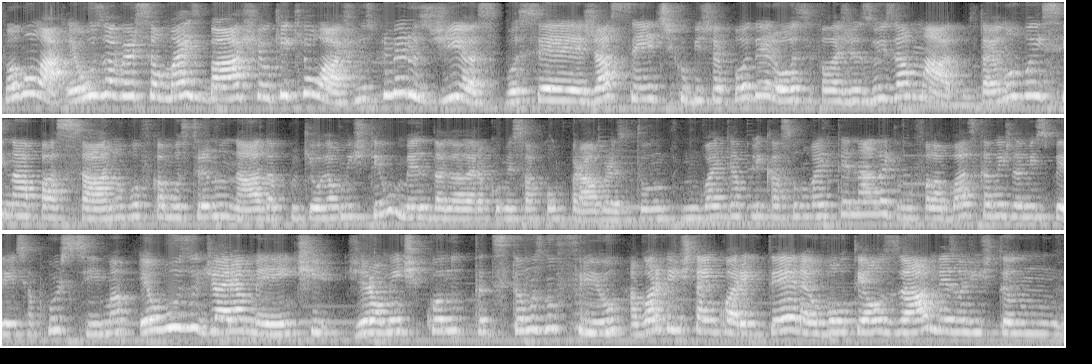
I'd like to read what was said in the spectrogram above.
Vamos lá, eu uso a versão mais baixa, o que que eu acho? Nos primeiros dias, você já sente que o bicho é poderoso, você fala, Jesus amado, tá? Eu não vou ensinar a passar, não vou ficar mostrando nada, porque eu realmente tenho medo da galera começar a comprar, mas então não vai ter aplicação, não vai ter nada aqui, eu vou falar basicamente da minha experiência por cima. Eu uso diariamente, geralmente quando estamos no frio, agora que a gente tá em quarentena, eu voltei a usar, mesmo a gente estando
